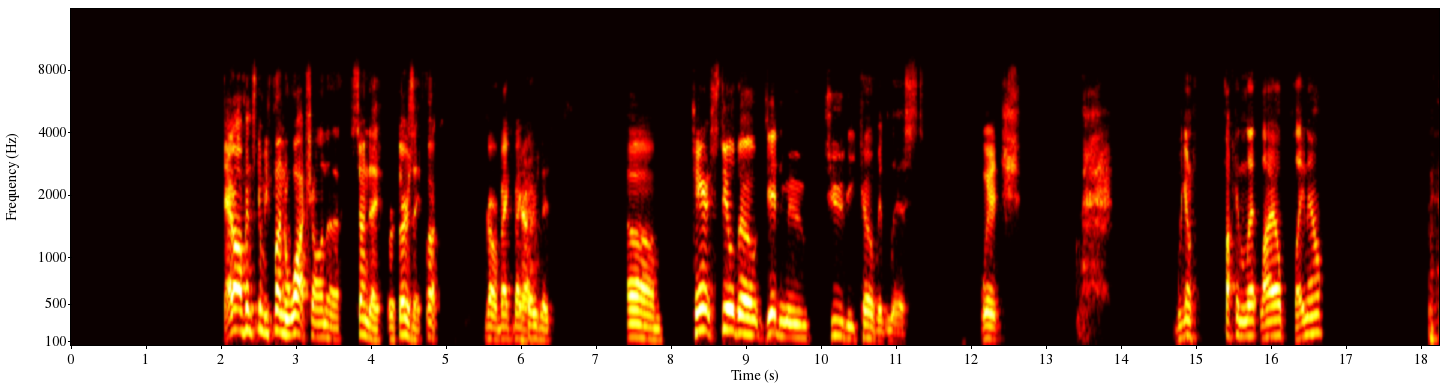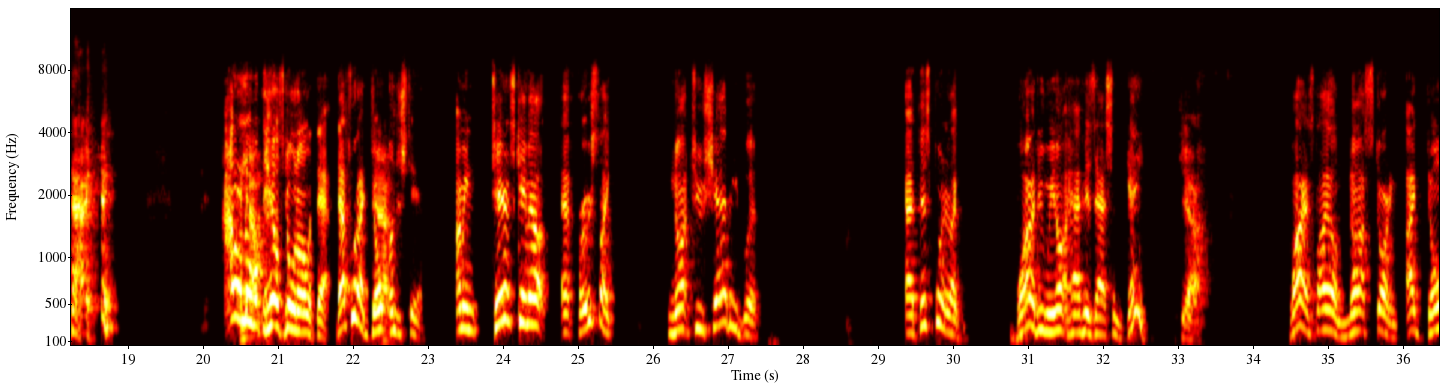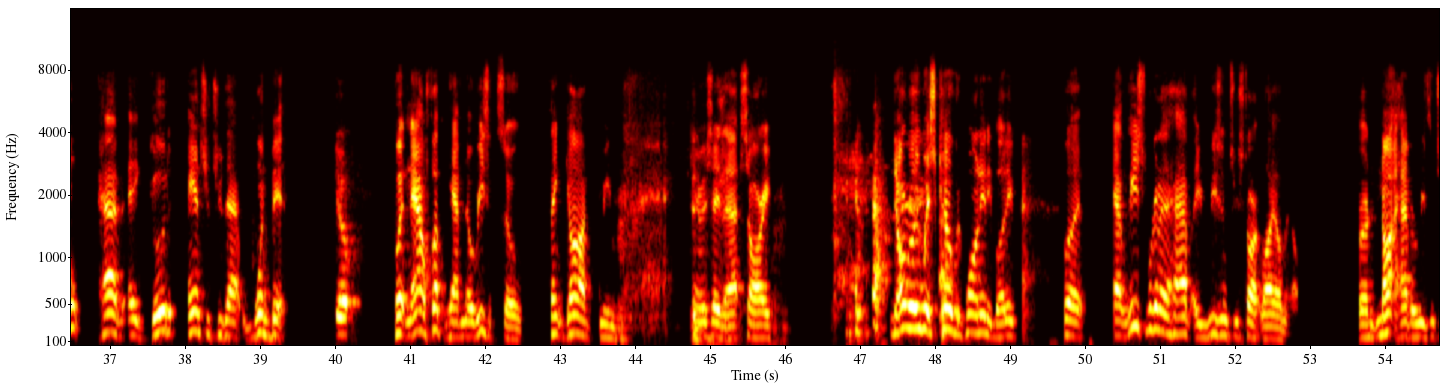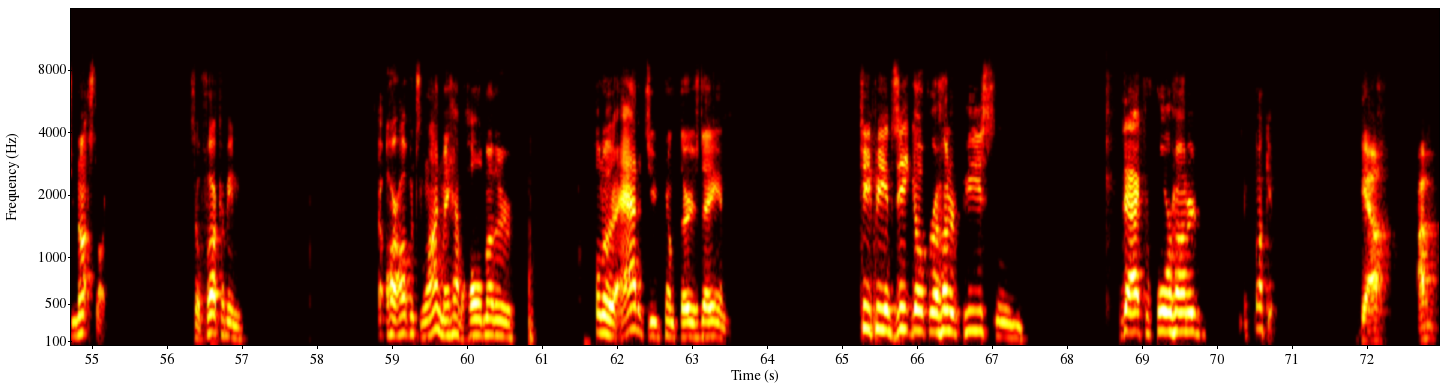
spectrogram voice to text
that offense is gonna be fun to watch on a Sunday or Thursday. Fuck. We're back back yeah. Thursdays. Um Terence Steele, though, did move to the COVID list, which we gonna fucking let La'el play now? I don't know yeah. what the hell's going on with that. That's what I don't yeah. understand. I mean, Terence came out at first like not too shabby, but at this point, like, why do we not have his ass in the game? Yeah. Why is La'el not starting? I don't have a good answer to that one bit. Yep. But now, fuck, we have no reason. So thank God. I mean, can't really say that. Sorry. don't really wish COVID upon anybody, but at least we're gonna have a reason to start La'el now or not have a reason to not start. So fuck, I mean, our offensive line may have a whole nother whole nother attitude come Thursday and TP and Zeke go for a hundred piece and Dak for four hundred. Yeah, fuck it. Yeah, I'm.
